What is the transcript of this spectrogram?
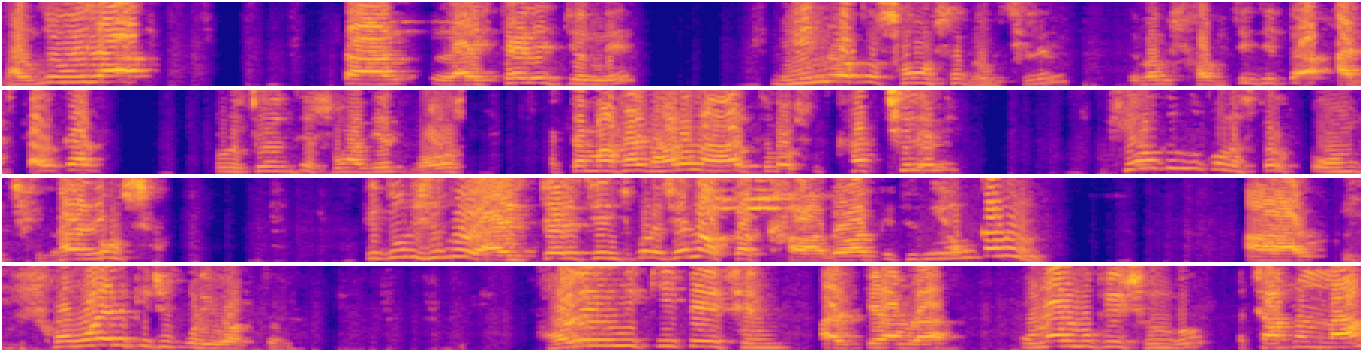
ভদ্রমহিলা তার লাইফস্টাইলের জন্য বিভিন্ন রকম সমস্যা ভুগছিলেন এবং সবচেয়ে যেটা আজকালকার প্রচলিত সমাজের বড় একটা মাথায় ধারণা ওষুধ খাচ্ছিলেন, খেয়েও কিন্তু কোলেস্ট্রল কম ছিল। সমস্যা। কিন্তু উনি শুধু লাইফস্টাইল চেঞ্জ করেছেন, অর্থাৎ খাওয়া দাওয়ার কিছু নিয়ম কানুন আর সময়ের কিছু পরিবর্তন। ফলে উনি কি পেয়েছেন? আজকে আমরা ওনার মুখেই শুনব। আচ্ছা আপনার নাম?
